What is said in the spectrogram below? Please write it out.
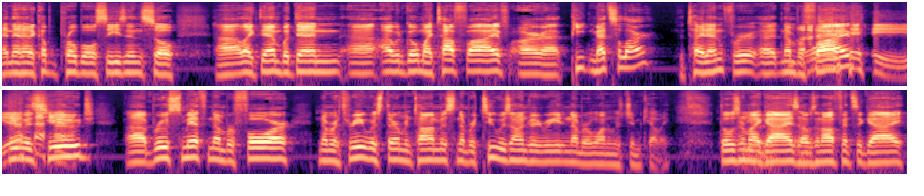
and then had a couple Pro Bowl seasons. So uh, I like them. But then uh, I would go. My top five are uh, Pete Metzelaars, the tight end for uh, number five. Hey, He was huge. Uh, Bruce Smith, number four. Number three was Thurman Thomas. Number two was Andre Reed. And number one was Jim Kelly. Those are my guys. I was an offensive guy.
